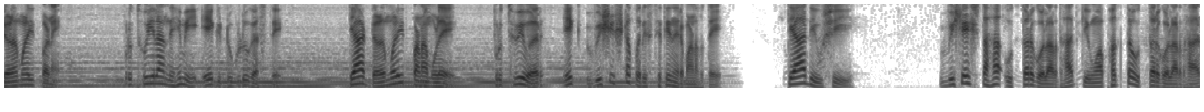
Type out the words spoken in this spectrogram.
डळमळीतपणे. पृथ्वीला नेहमी एक डुगडुग असते. त्या डळमळीतपणामुळे पृथ्वीवर एक विशिष्ट परिस्थिती निर्माण होते. त्या दिवशी विशेषत उत्तर गोलार्धात किंवा फक्त उत्तर गोलार्धात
